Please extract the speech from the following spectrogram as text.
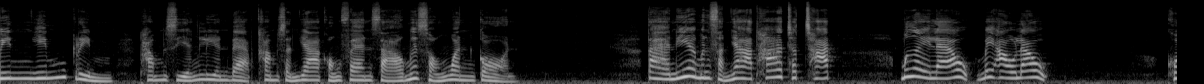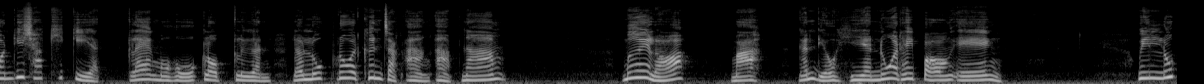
วินยิ้มกลิ่มทำเสียงเรียนแบบคำสัญญาของแฟนสาวเมื่อสองวันก่อน แต่เนี่ยมันสัญญาท่าชัดๆ เมื่อยแล้วไม่เอาแล้ว คนที่ชักขี้เกียจแกล้งโมโหกลบเกลื่อน แล้วลุกพรวดขึ้นจากอ่างอาบน้ำเมื่อยเหรอ มา งั้นเดี๋ยวเฮียนวดให้ปองเอง วินลุก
